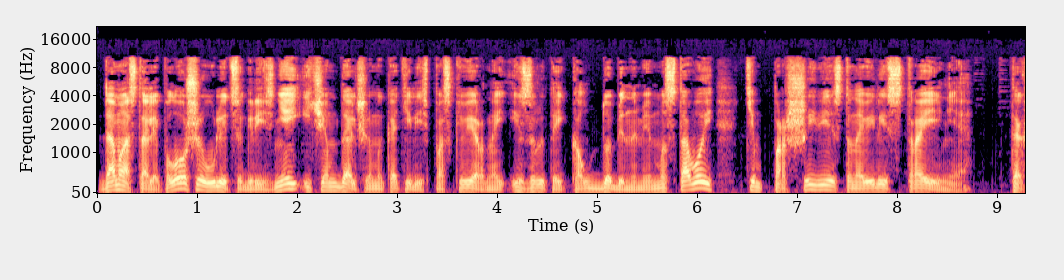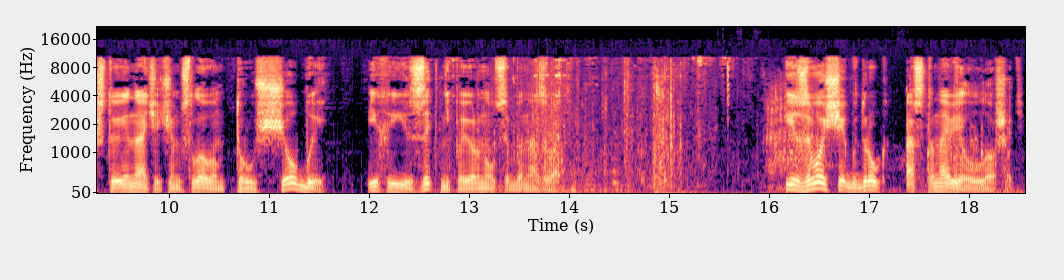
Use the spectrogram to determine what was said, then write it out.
Дома стали плоше, улицы грязней, и чем дальше мы катились по скверной, изрытой колдобинами мостовой, тем паршивее становились строения. Так что иначе, чем словом «трущобы», их и язык не повернулся бы назвать. Извозчик вдруг остановил лошадь.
